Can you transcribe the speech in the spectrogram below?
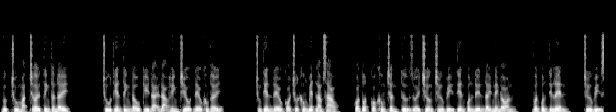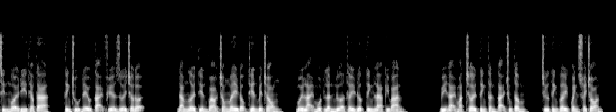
Vực chủ mặt trời tinh thần đây. Chu thiên tinh đấu kỳ đại đạo hình chiếu đều không thấy. Chúng tiên đều có chút không biết làm sao, còn tốt có không trần tử dưới trướng chư vị tiên quân đến đây nên đón, vân quân tiến lên, chư vị xin mời đi theo ta, tinh chủ đều tại phía dưới chờ đợi. Đám người tiến vào trong mây động thiên bên trong, mới lại một lần nữa thấy được tinh la kỳ bản. Vĩ đại mặt trời tinh thần tại trung tâm, chư tinh vây quanh xoay tròn.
